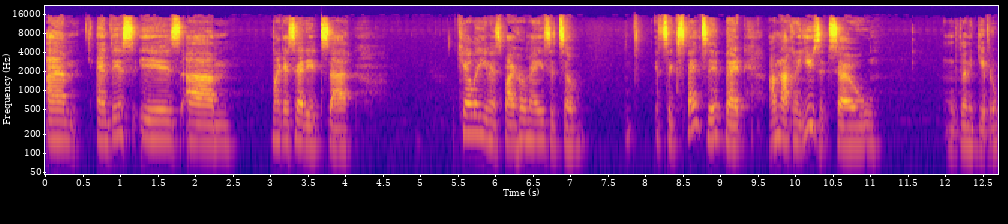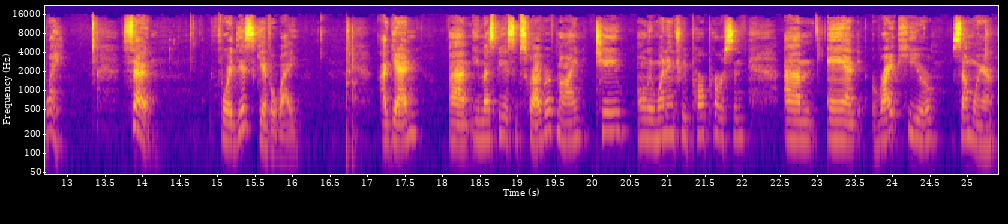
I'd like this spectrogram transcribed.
Um, and this is, um, like I said, it's uh, Kelly and it's by Hermes. It's a, it's expensive, but I'm not going to use it, so I'm going to give it away. So, for this giveaway, again, um, you must be a subscriber of mine. Two, only one entry per person. Um, and right here, somewhere,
